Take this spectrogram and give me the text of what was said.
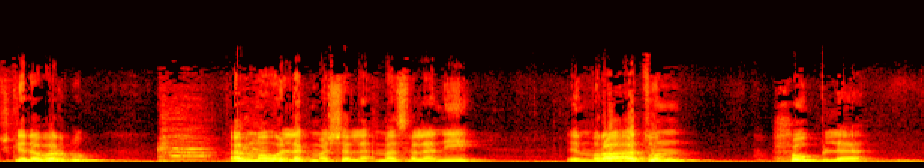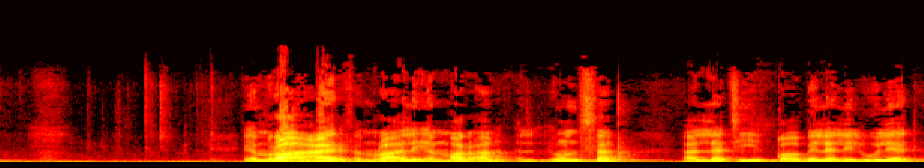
مش كده برضو؟ أما أقول لك مثلا مثلا إيه؟ امرأة حبلى. امرأة عارف امرأة اللي هي المرأة الأنثى التي قابلة للولادة.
